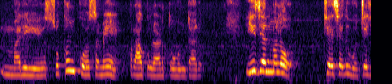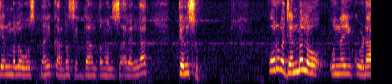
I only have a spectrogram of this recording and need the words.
మరి సుఖం కోసమే ప్రాకులాడుతూ ఉంటారు. ఈ జన్మలో చేసేది వచ్చే జన్మలో వస్తుందని కర్మ సిద్ధాంతం అనుసారంగా తెలుసు. పూర్వ జన్మలో ఉన్నవి కూడా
